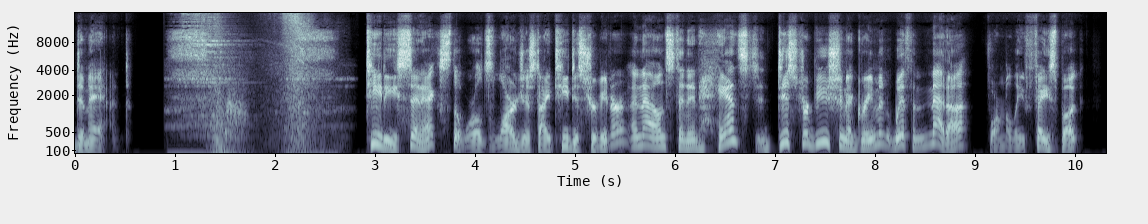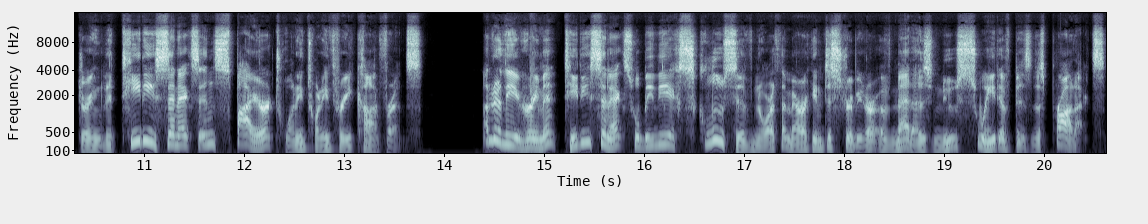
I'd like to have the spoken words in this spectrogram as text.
demand. TD SYNNEX, the world's largest IT distributor, announced an enhanced distribution agreement with Meta, formerly Facebook, during the TD SYNNEX Inspire 2023 conference. Under the agreement, TD SYNNEX will be the exclusive North American distributor of Meta's new suite of business products,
